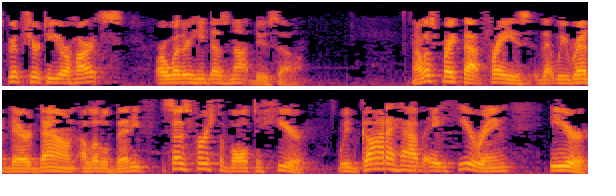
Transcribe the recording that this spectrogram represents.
scripture to your hearts or whether he does not do so. Now let's break that phrase that we read there down a little bit. He says, first of all, to hear. We've got to have a hearing ear.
